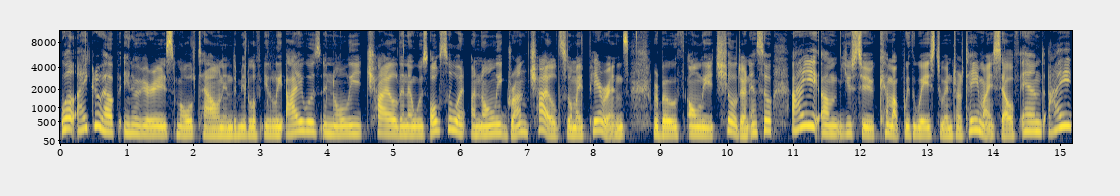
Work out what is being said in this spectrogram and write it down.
well, I grew up in a very small town in the middle of Italy. I was an only child and I was also an only grandchild. So my parents were both only children. And so I um, used to come up with ways to entertain myself. And I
